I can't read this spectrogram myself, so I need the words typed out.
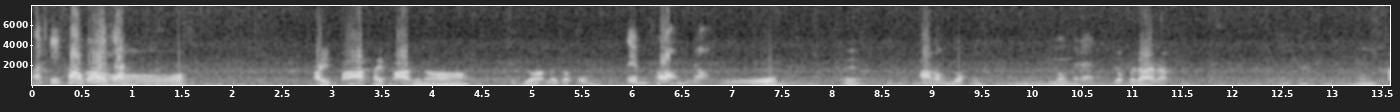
มากินข้าวกันเลยจ้ะโอ้ไข่ปลาไข่ปลาพี่น้องสุดยอดเลยครับผมเต็มท้องพี่น้องโอ้ ข้าวลงยกนี่ย กไม่ได้ ยกไม่ได้แล้วอืมไป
